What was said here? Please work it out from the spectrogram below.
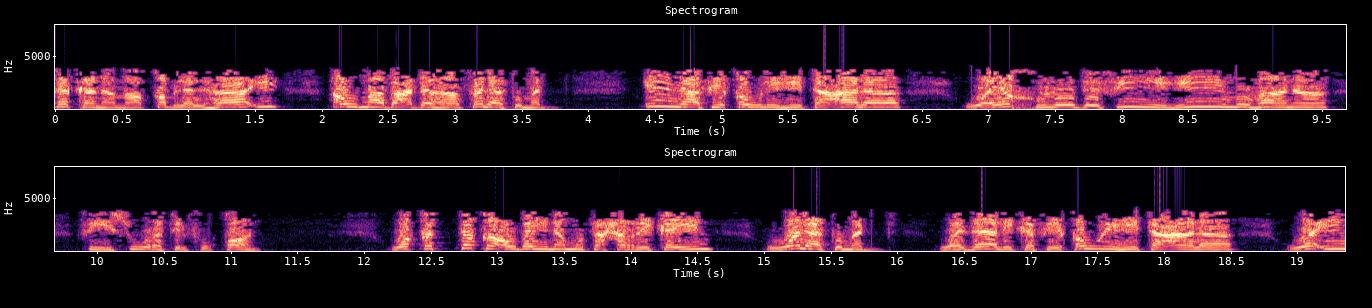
سكن ما قبل الهاء أو ما بعدها فلا تمد إلا في قوله تعالى ويخلد فيه مهانا في سورة الفرقان. وقد تقع بين متحركين ولا تمد. وذلك في قوله تعالى وإن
